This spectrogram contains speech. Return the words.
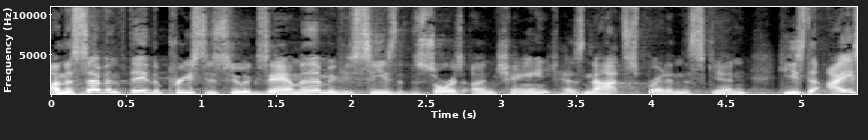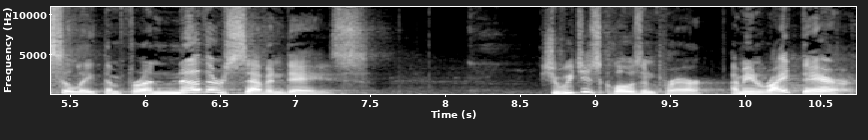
On the seventh day, the priest is to examine them. If he sees that the sore is unchanged, has not spread in the skin, he's to isolate them for another seven days. Should we just close in prayer? I mean, right there.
